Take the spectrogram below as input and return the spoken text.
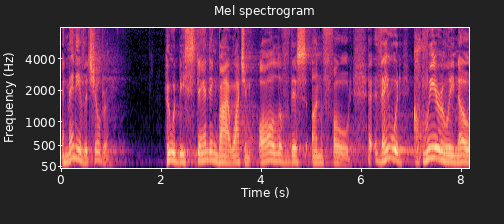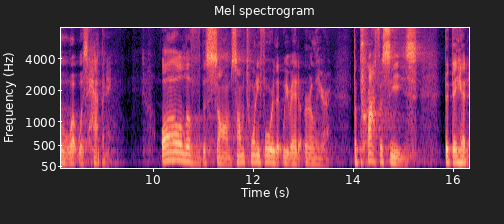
and many of the children who would be standing by watching all of this unfold, they would clearly know what was happening. All of the Psalms, Psalm 24 that we read earlier, the prophecies that they had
